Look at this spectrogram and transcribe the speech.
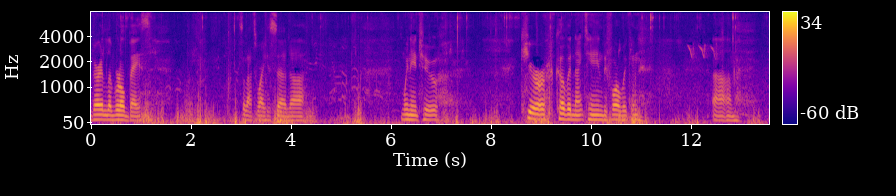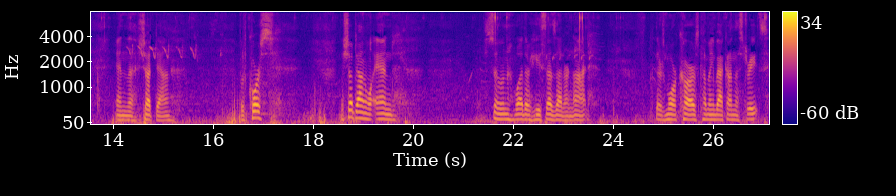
very liberal base. So that's why he said uh, we need to cure COVID 19 before we can um, end the shutdown. But of course, the shutdown will end soon, whether he says that or not. There's more cars coming back on the streets.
